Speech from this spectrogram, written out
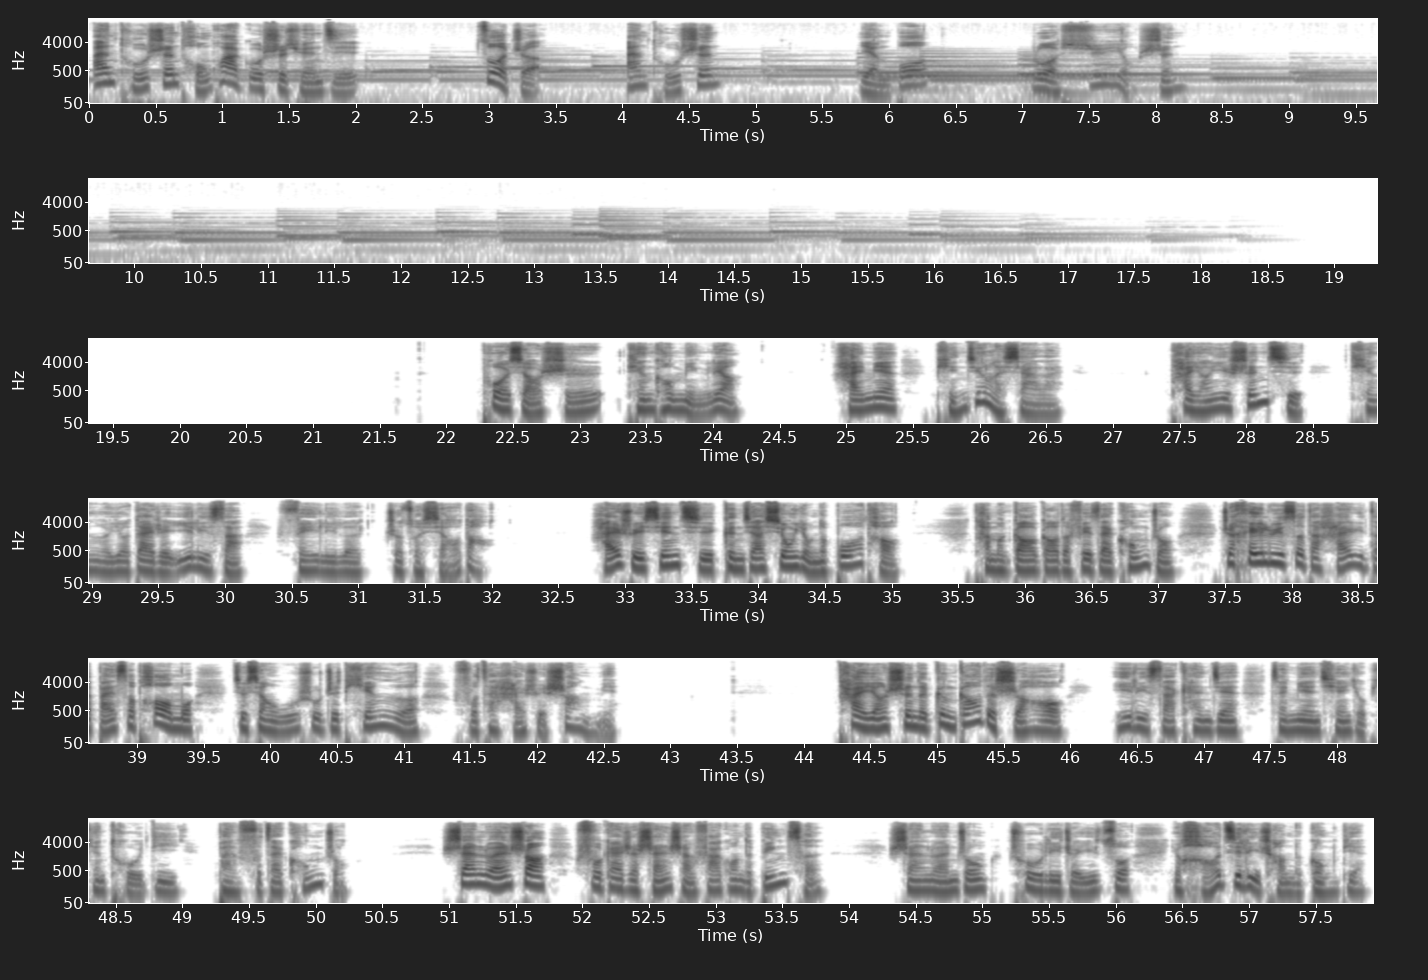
安徒生童话故事全集，作者安徒生，演播若虚有声。破晓时，天空明亮，海面平静了下来，太阳一升起。天鹅又带着伊丽莎飞离了这座小岛，海水掀起更加汹涌的波涛，它们高高的飞在空中，这黑绿色的海里的白色泡沫就像无数只天鹅浮在海水上面。太阳升得更高的时候，伊丽莎看见在面前有片土地半浮在空中，山峦上覆盖着闪闪发光的冰层，山峦中矗立着一座有好几里长的宫殿。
